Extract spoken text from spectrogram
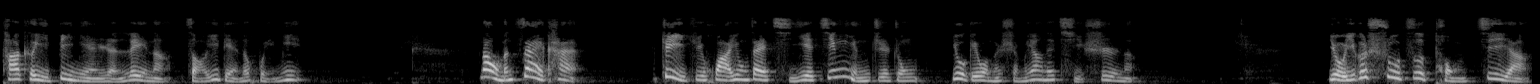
它可以避免人类呢早一点的毁灭。那我们再看这一句话用在企业经营之中，又给我们什么样的启示呢？有一个数字统计呀，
